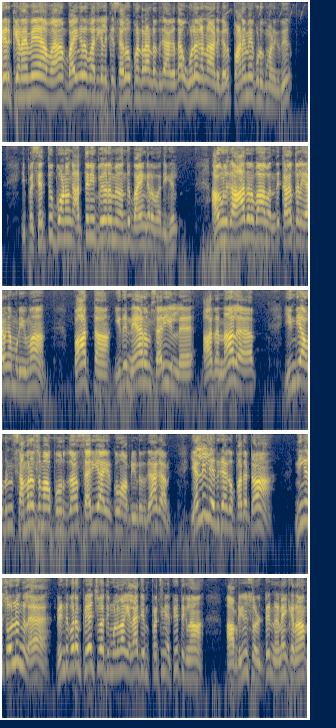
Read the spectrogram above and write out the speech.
ஏற்கனவே அவன் பயங்கரவாதிகளுக்கு செலவு பண்ணுறான்றதுக்காக தான் உலக நாடுகள் பணமே கொடுக்க மாட்டேங்குது. இப்போ செத்து போனவங்க அத்தனை பேருமே வந்து பயங்கரவாதிகள். அவங்களுக்கு ஆதரவாக வந்து களத்தில் இறங்க முடியுமா? பார்த்தா இது நேரம் சரியில்லை. அதனால் இந்தியாவுடன் சமரசமாக போகிறது தான் சரியாக இருக்கும் அப்படின்றதுக்காக எல்லையில் எதுக்காக பதட்டம்? நீங்கள் சொல்லுங்களேன். ரெண்டு பேரும் பேச்சுவார்த்தை மூலமாக எல்லாத்தையும் பிரச்சனையை தீர்த்துக்கலாம் அப்படின்னு சொல்லிட்டு நினைக்கிறான்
